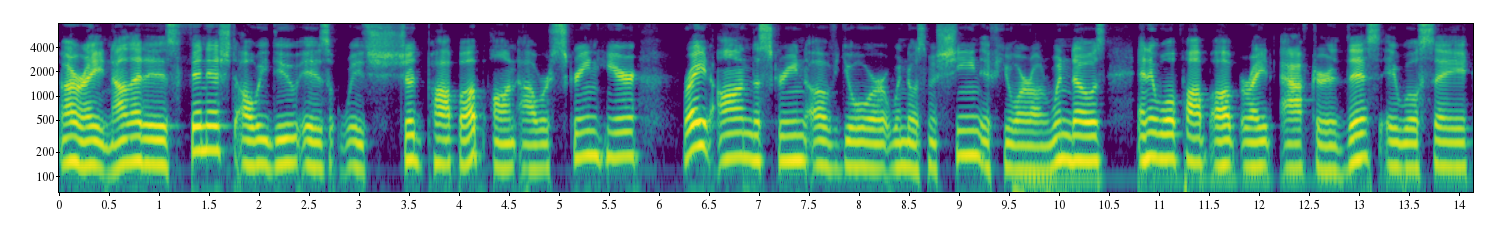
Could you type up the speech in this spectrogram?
All right, now that it is finished, all we do is we should pop up on our screen here right on the screen of your Windows machine if you are on Windows, and it will pop up right after this. It will say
